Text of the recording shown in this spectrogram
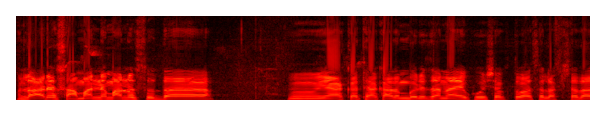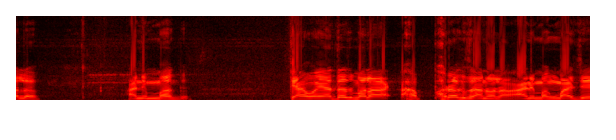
म्हणलं अरे सामान्य माणूससुद्धा या कथा कादंबरीचा नायक होऊ शकतो असं लक्षात आलं. आणि मग त्या वयातच मला हा फरक जाणवला आणि मग माझे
